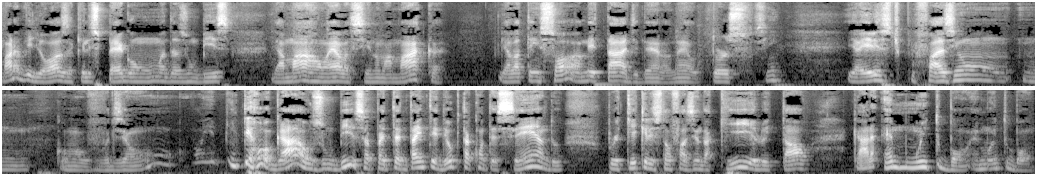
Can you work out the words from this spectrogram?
maravilhosa que eles pegam uma das zumbis e amarram ela assim numa maca e ela tem só a metade dela, né? O torso, assim. E aí eles, tipo, fazem um, um como vou dizer, um, um interrogar os zumbis para tentar entender o que está acontecendo, por que, que eles estão fazendo aquilo e tal. Cara, é muito bom, é muito bom.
